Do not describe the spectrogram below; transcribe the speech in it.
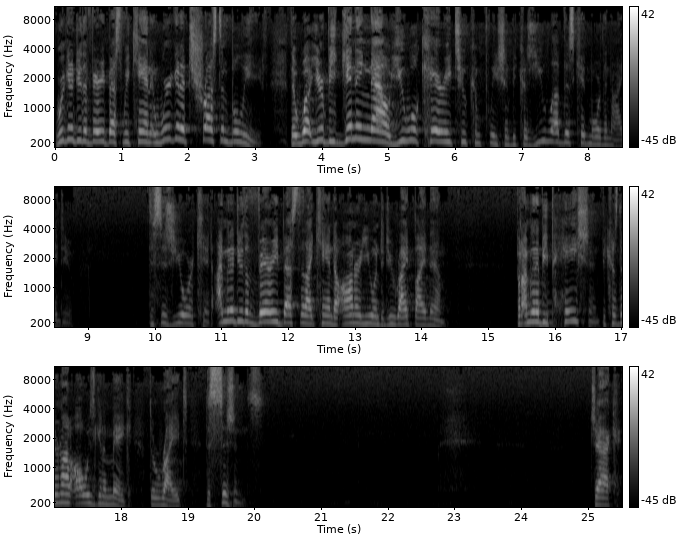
We're going to do the very best we can, and we're going to trust and believe that what you're beginning now, you will carry to completion because you love this kid more than I do. This is your kid. I'm going to do the very best that I can to honor you and to do right by them. But I'm going to be patient because they're not always going to make the right decisions. Jack,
